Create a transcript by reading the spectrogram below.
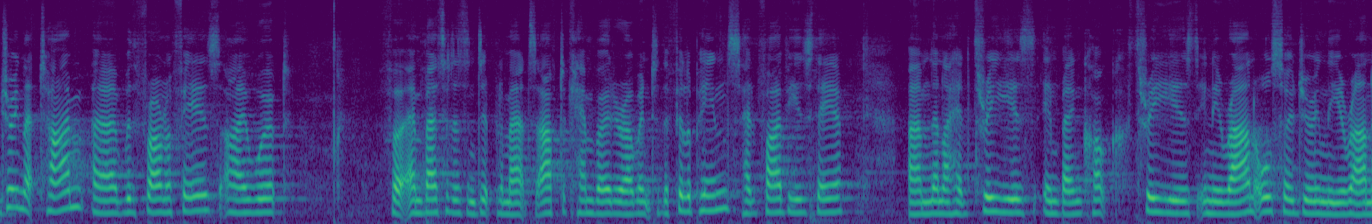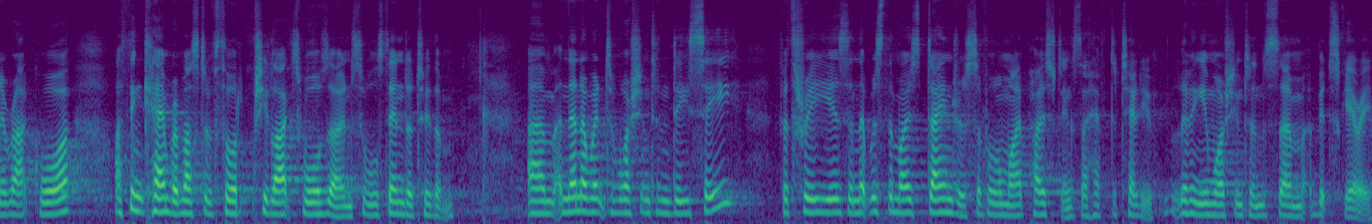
during that time uh, with Foreign Affairs, I worked for ambassadors and diplomats. After Cambodia, I went to the Philippines, had five years there. Um, then I had three years in Bangkok, three years in Iran, also during the Iran Iraq War. I think Canberra must have thought she likes war zones, so we'll send her to them. Um, and then I went to Washington, D.C. for three years, and that was the most dangerous of all my postings, I have to tell you. Living in Washington's um, a bit scary.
